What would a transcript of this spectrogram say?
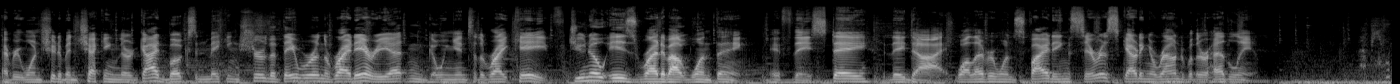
Everyone should have been checking their guidebooks and making sure that they were in the right area and going into the right cave. Juno is right about one thing. If they stay, they die. While everyone's fighting, Sarah's scouting around with her headlamp. Have you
